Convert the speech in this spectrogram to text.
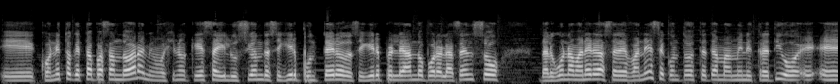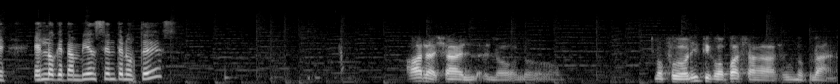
Eh, con esto que está pasando ahora, me imagino que esa ilusión de seguir puntero, de seguir peleando por el ascenso, de alguna manera se desvanece con todo este tema administrativo. Eh, eh, ¿Es lo que también sienten ustedes? Ahora ya lo, lo futbolístico pasa a segundo plano.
